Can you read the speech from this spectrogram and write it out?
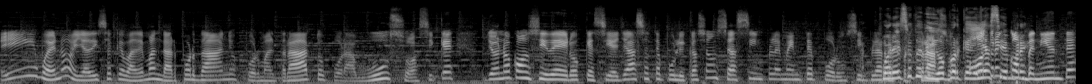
Y bueno, ella dice que va a demandar por daños, por maltrato, por abuso. Así que yo no considero que si ella hace esta publicación sea simplemente por un simple Por eso te digo, porque ella Otro siempre- inconveniente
